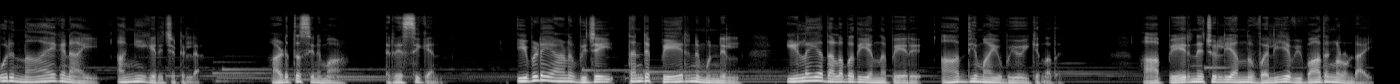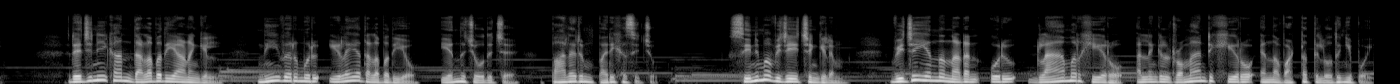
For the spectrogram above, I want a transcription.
ഒരു നായകനായി അംഗീകരിച്ചിട്ടില്ല. അടുത്ത സിനിമ രസികൻ. ഇവിടെയാണ് വിജയ് തന്റെ പേരിന് മുന്നിൽ ഇളയ ദളപതി എന്ന പേര് ആദ്യമായി ഉപയോഗിക്കുന്നത്. ആ പേരിനെ ചൊല്ലി അന്ന് വലിയ വിവാദങ്ങളുണ്ടായി. രജനീകാന്ത് ദളപതിയാണെങ്കിൽ നീ വെറുമൊരു ഇളയ ദളപതിയോ എന്ന് ചോദിച്ച് പലരും പരിഹസിച്ചു. സിനിമ വിജയിച്ചെങ്കിലും വിജയ് എന്ന നടൻ ഒരു ഗ്ലാമർ ഹീറോ അല്ലെങ്കിൽ റൊമാന്റിക് ഹീറോ എന്ന വട്ടത്തിൽ ഒതുങ്ങിപ്പോയി.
